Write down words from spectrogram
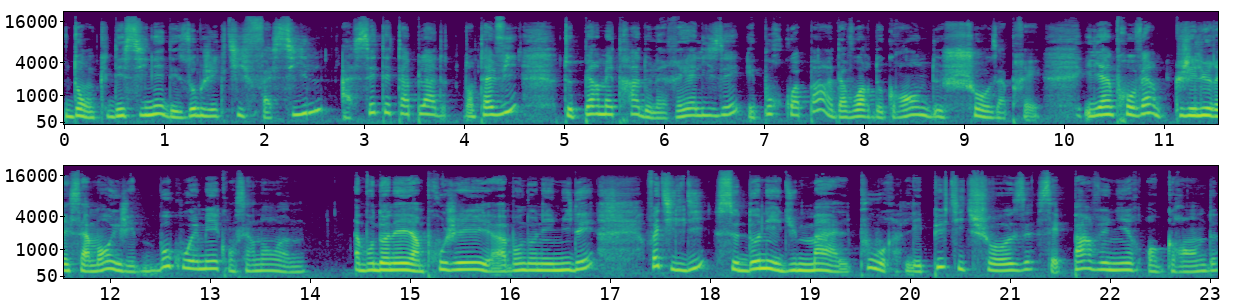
Donc, dessiner des objectifs faciles à cette étape-là dans ta vie te permettra de les réaliser et pourquoi pas d'avoir de grandes choses après. Il y a un proverbe que j'ai lu récemment et j'ai beaucoup aimé concernant euh, abandonner un projet, abandonner une idée. En fait, il dit se donner du mal pour les petites choses, c'est parvenir aux grandes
